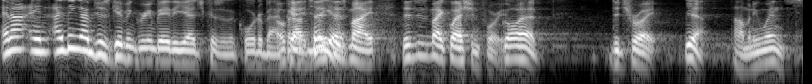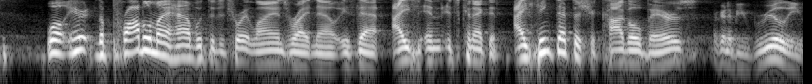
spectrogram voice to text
and I and I think I'm just giving Green Bay the edge because of the quarterback. But Okay. This you, is my this is my question for you. go ahead. Detroit. Yeah. How many wins? Well, here the problem I have with the Detroit Lions right now is that I and it's connected. I think that the Chicago Bears Are going to be really,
